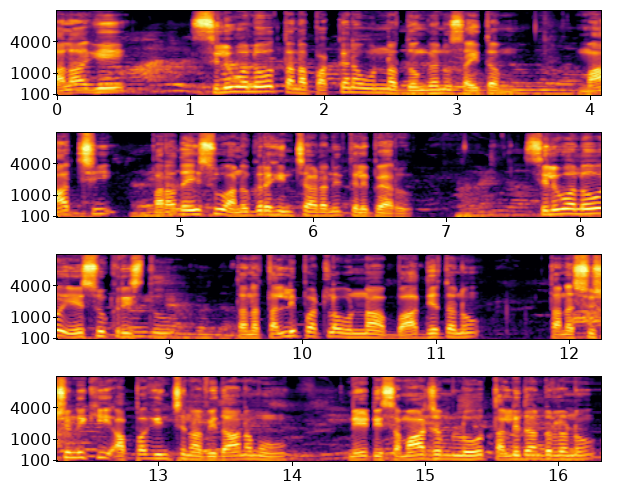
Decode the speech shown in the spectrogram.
అలాగే సిలువలో తన పక్కన ఉన్న దొంగను సైతం మార్చి పరదైసు అనుగ్రహించాడని తెలిపారు. సిలువలో యేసుక్రీస్తు తన తల్లి పట్ల ఉన్న బాధ్యతను తన శిష్యునికి అప్పగించిన విధానము నేటి సమాజంలో తల్లిదండ్రులను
